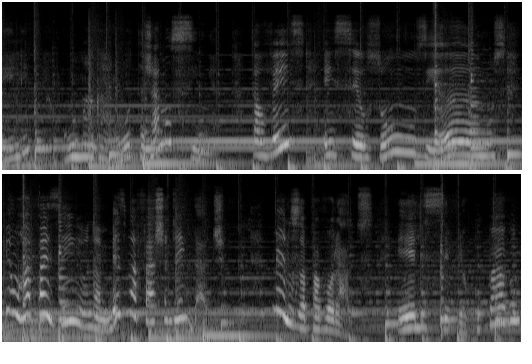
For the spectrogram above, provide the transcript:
ele uma garota já mocinha, talvez em seus onze anos, e um rapazinho na mesma faixa de idade. Menos apavorados, eles se preocupavam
